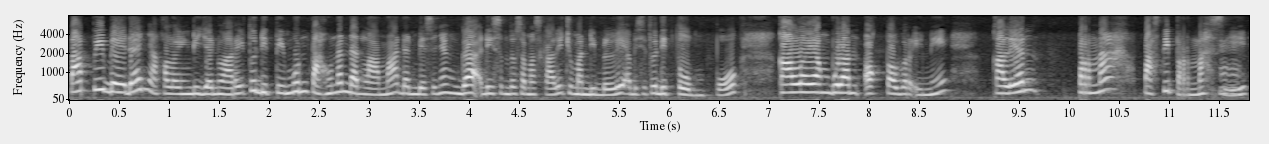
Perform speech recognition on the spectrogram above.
Tapi bedanya kalau yang di Januari itu ditimbun tahunan dan lama dan biasanya nggak disentuh sama sekali, cuman dibeli abis itu ditumpuk. Kalau yang bulan Oktober ini kalian pernah pasti pernah sih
